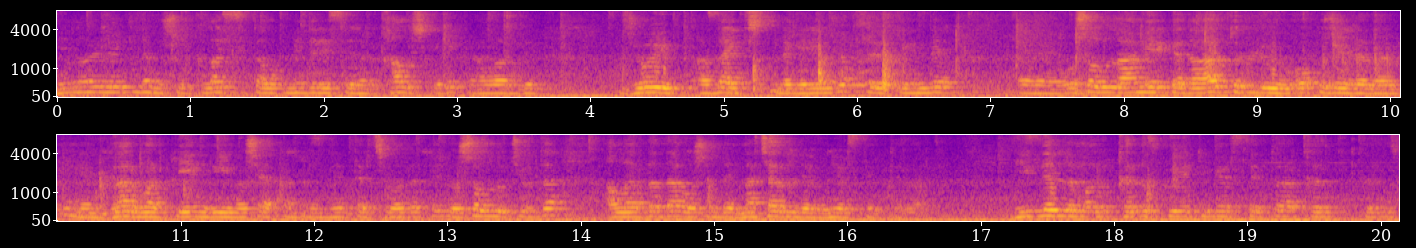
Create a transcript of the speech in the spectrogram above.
мен ойлойт элем ушул классикалык медреселер калыш керек аларды жоюп азайтыштын да кереги жок себеп дегенде ошол америкада ар түрлүү окуу жайлар бар экен эми гарвард эң кыйын ошол жактан президенттер чыгып атат дейт ошол учурда аларда дагы ошондой начар эле университеттер бар бизде деле кыргыз кует университети бар кыргыз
